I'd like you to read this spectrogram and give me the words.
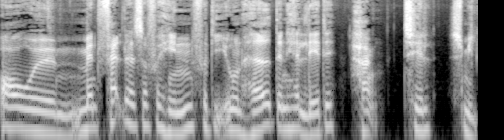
og øh, man faldt altså for hende, fordi hun havde den her lette hang til smil.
